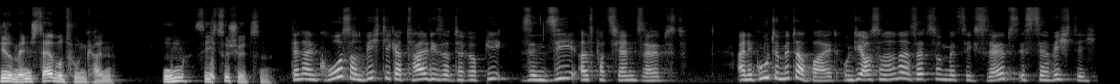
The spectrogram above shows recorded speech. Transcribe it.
die der Mensch selber tun kann, um sich zu schützen. Denn ein großer und wichtiger Teil dieser Therapie sind Sie als Patient selbst. Eine gute Mitarbeit und die Auseinandersetzung mit sich selbst ist sehr wichtig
